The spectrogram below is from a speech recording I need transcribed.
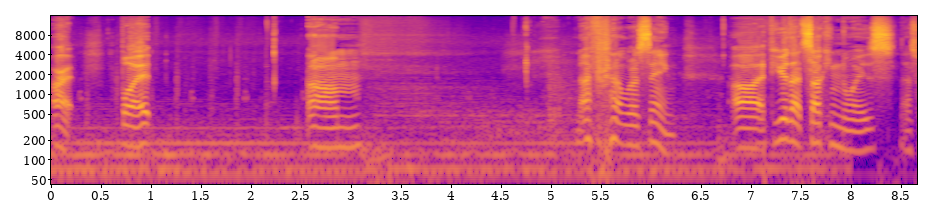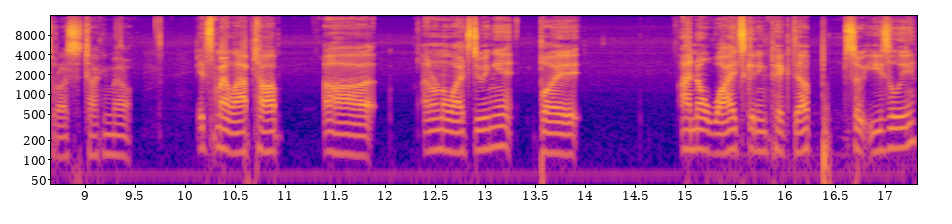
Alright, but um, I forgot what I was saying. Uh, if you hear that sucking noise, that's what I was talking about. It's my laptop. Uh, I don't know why it's doing it, but I know why it's getting picked up so easily.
